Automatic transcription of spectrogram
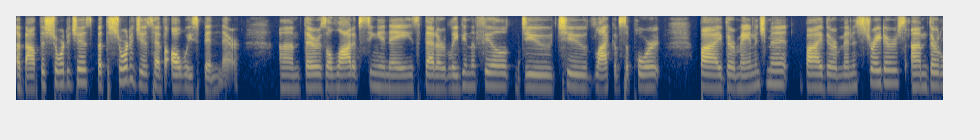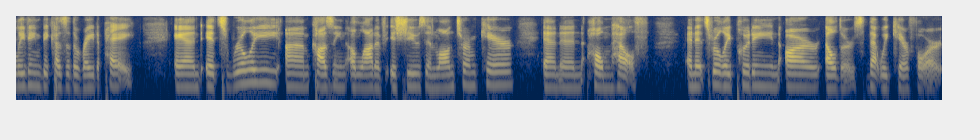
about the shortages, but the shortages have always been there. Um, there's a lot of CNAs that are leaving the field due to lack of support by their management, by their administrators. Um, they're leaving because of the rate of pay. And it's really um, causing a lot of issues in long term care and in home health. And it's really putting our elders that we care for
